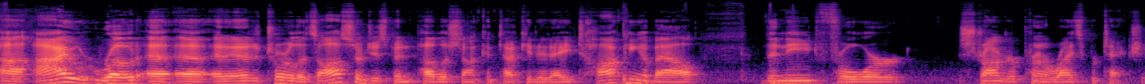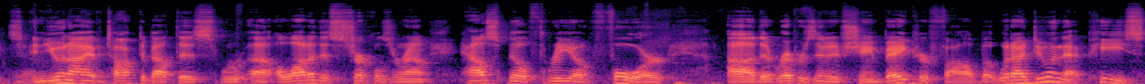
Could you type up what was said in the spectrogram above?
uh, I wrote a, a, an editorial that's also just been published on Kentucky Today talking about the need for stronger parental rights protections. Yeah. And you and I have talked about this. Uh, a lot of this circles around House Bill 304 uh, that Representative Shane Baker filed. But what I do in that piece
